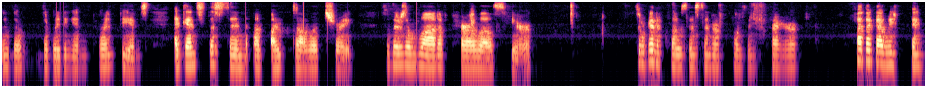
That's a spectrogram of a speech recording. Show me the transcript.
the the reading in Corinthians against the sin of idolatry. So there's a lot of parallels here. So we're going to close this in our closing prayer. Father God, we thank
